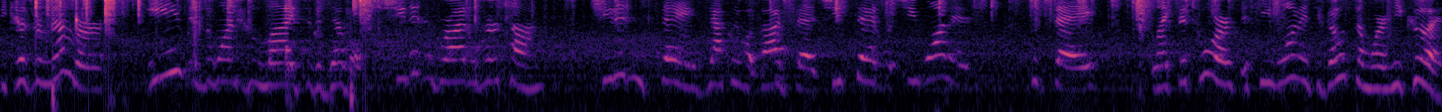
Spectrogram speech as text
Because remember, Eve is the one who lied to the devil. She didn't bridle her tongue. She didn't say exactly what God said. She said what she wanted to say. Like this horse, if he wanted to go somewhere, he could.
